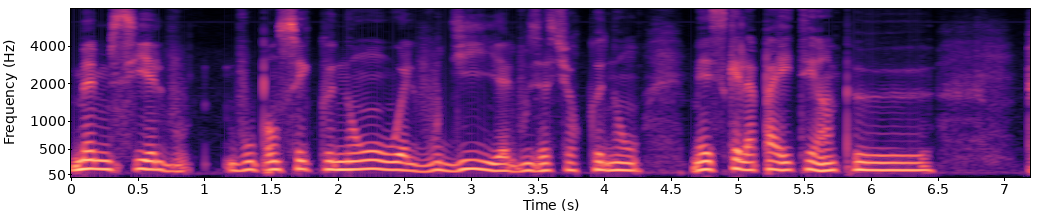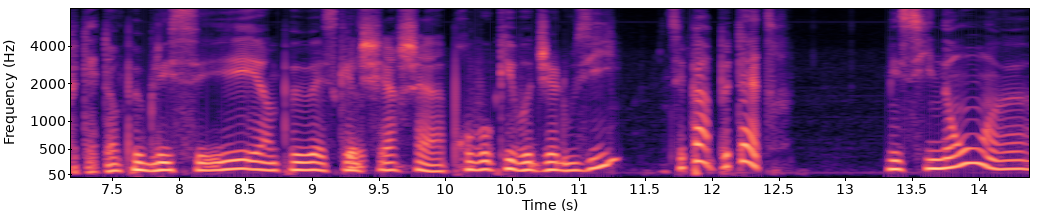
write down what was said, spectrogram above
même si elle vous, vous pensez que non, ou elle vous dit, elle vous assure que non, mais est-ce qu'elle n'a pas été un peu, peut-être un peu blessée, un peu, est-ce qu'elle cherche à provoquer votre jalousie? Je ne sais pas, peut-être. Mais sinon, euh,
